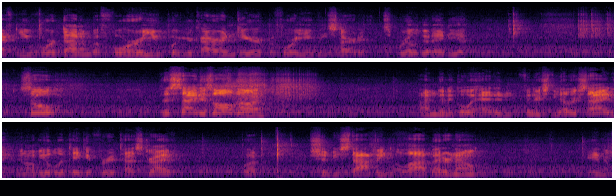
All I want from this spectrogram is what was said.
after you've worked on them before you put your car in gear, before you even start it. It's a real good idea. So this side is all done. I'm going to go ahead and finish the other side and I'll be able to take it for a test drive. But should be stopping a lot better now. And it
